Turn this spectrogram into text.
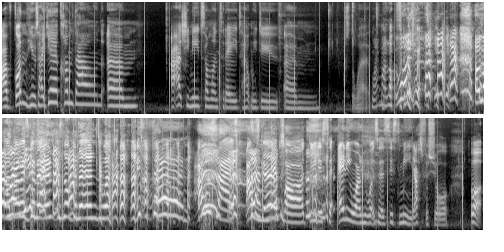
I've gone. He was like, "Yeah, come down. Um, I actually need someone today to help me do um, what's the word? Why am I laughing? I'm like, I know it's gonna end. It's not gonna end well. Listen, I was like, I would never do this to anyone who wants to assist me. That's for sure. But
